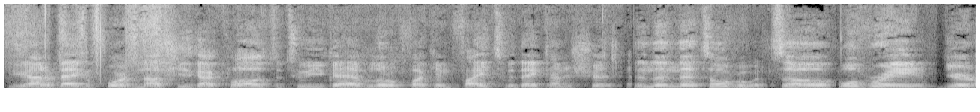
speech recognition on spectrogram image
You got it back and forth. Now she's got claws. The two you can have little fucking fights with that kind of shit, and then that's over with. So Wolverine, you're an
